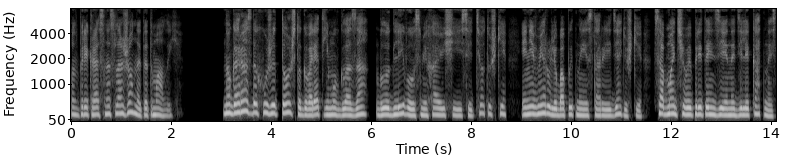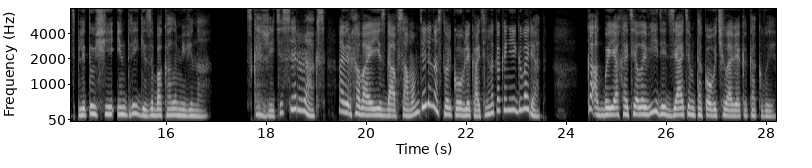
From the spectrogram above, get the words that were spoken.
Он прекрасно сложен, этот малый. Но гораздо хуже то, что говорят ему в глаза блудливо усмехающиеся тетушки и не в меру любопытные старые дядюшки с обманчивой претензией на деликатность, плетущие интриги за бокалами вина. «Скажите, сэр Ракс, а верховая езда в самом деле настолько увлекательна, как они и говорят? Как бы я хотела видеть зятем такого человека, как вы.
